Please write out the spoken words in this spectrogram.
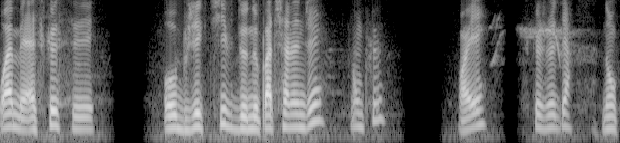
Ouais mais est-ce que c'est objectif de ne pas challenger non plus? Vous voyez ce que je veux dire? Donc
